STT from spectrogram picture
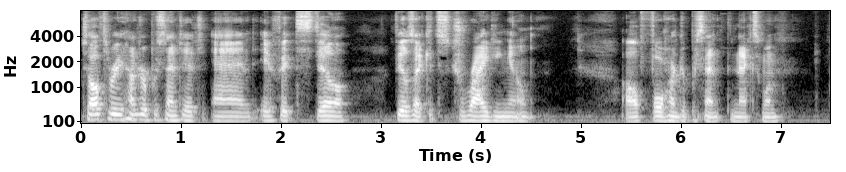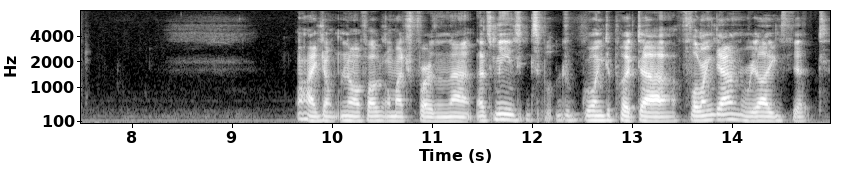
So I'll 300% it, and if it still feels like it's dragging out, I'll 400% the next one. I don't know if I'll go much further than that. That's me going to put uh, flooring down, realizing that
